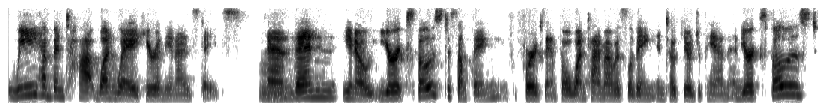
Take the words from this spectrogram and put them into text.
we have been taught one way here in the united states. Mm-hmm. And then, you know, you're exposed to something. For example, one time I was living in Tokyo, Japan, and you're exposed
